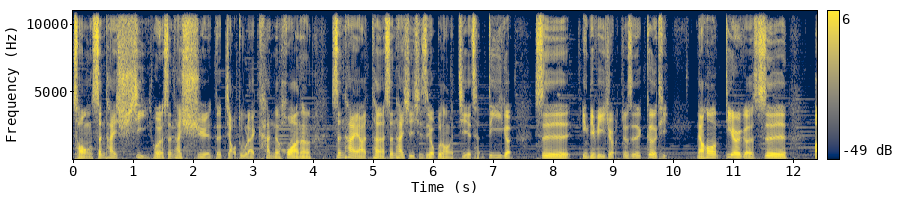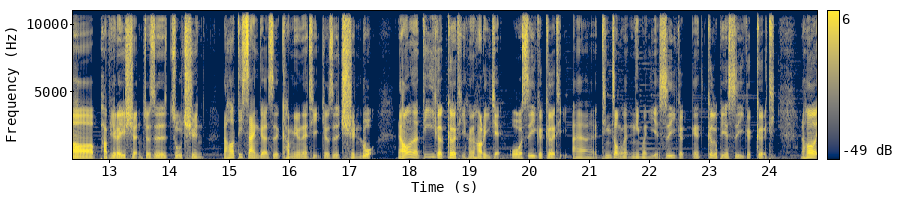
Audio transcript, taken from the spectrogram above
从生态系或者生态学的角度来看的话呢，生态啊，它生态系其实有不同的阶层。第一个是 individual，就是个体；然后第二个是呃 population，就是族群；然后第三个是 community，就是群落。然后呢，第一个个体很好理解，我是一个个体，呃，听众们你们也是一个个个别是一个个体。然后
